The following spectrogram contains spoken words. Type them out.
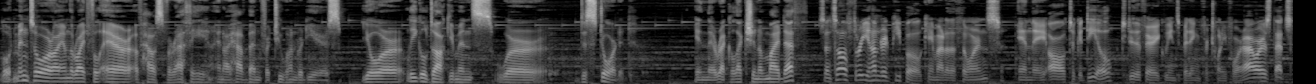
Lord Mentor, I am the rightful heir of House Varathi, and I have been for 200 years. Your legal documents were distorted in their recollection of my death. Since all 300 people came out of the Thorns, and they all took a deal to do the Fairy Queen's bidding for 24 hours, that's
